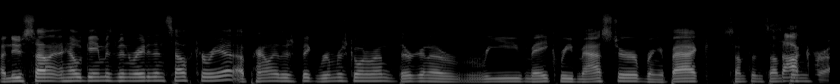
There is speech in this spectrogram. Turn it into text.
a new Silent Hill game has been rated in South Korea. Apparently, there's big rumors going around that they're gonna remake, remaster, bring it back, something, something. Sakura.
